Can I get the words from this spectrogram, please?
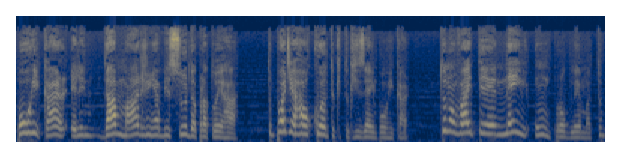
Paul Ricard, ele dá margem absurda pra tu errar. Tu pode errar o quanto que tu quiser em Paul Ricard. Tu não vai ter nenhum problema. Tu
